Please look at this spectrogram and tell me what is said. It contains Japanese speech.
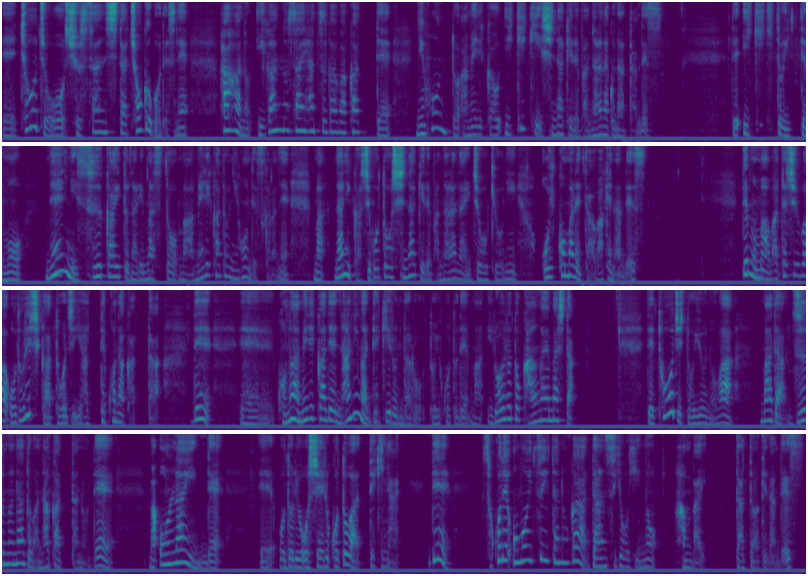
えー、長女を出産した直後ですね母の胃がんの再発が分かって日本とアメリカを行き来しなければならなくなったんです。で行き来といっても年に数回となりますと、まあ、アメリカと日本ですからね、まあ、何か仕事をしなければならない状況に追い込まれたわけなんです。でもまあ私は踊りしか当時やってこなかった。でえー、このアメリカで何ができるんだろうということでいろいろと考えました。で当時というのはまだ Zoom などはなかったので、まあ、オンラインで、えー、踊りを教えることはできない。でそこで思いついたのがダンス用品の販売だったわけなんです。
